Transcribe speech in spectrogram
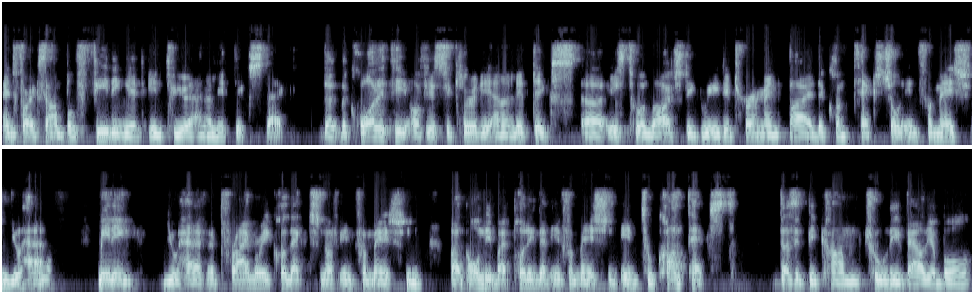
and for example, feeding it into your analytics stack. The, the quality of your security analytics uh, is to a large degree determined by the contextual information you have, meaning you have a primary collection of information, but only by putting that information into context does it become truly valuable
